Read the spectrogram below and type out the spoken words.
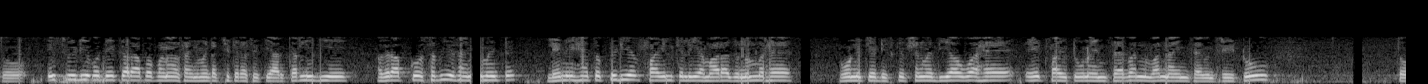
तो इस वीडियो को देखकर आप अपना असाइनमेंट अच्छी तरह से तैयार कर लीजिए। अगर आपको सभी असाइनमेंट लेने हैं तो पीडीएफ फ़ाइल के लिए हमारा जो नंबर है, वो नीचे डिस्क्रिप्शन में दिया हुआ है eight five two nine seven one nine seven three two तो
